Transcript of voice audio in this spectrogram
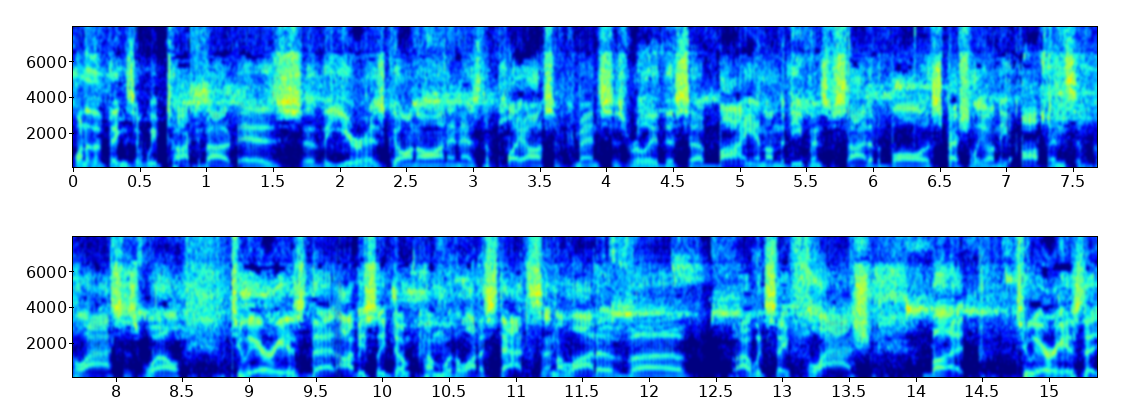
one of the things that we've talked about as uh, the year has gone on and as the playoffs have commenced is really this uh, buy-in on the defensive side of the ball, especially on the offensive glass as well. Two areas that obviously don't come with a lot of stats and a lot of, uh, I would say, flash, but two areas that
